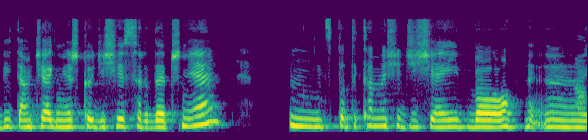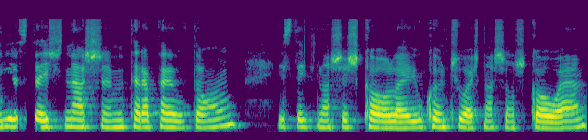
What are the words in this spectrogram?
Witam Cię, Agnieszko, dzisiaj serdecznie. Mm, Spotykamy się dzisiaj, bo y, jesteś naszym terapeutą, jesteś w naszej szkole i ukończyłaś naszą szkołę.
